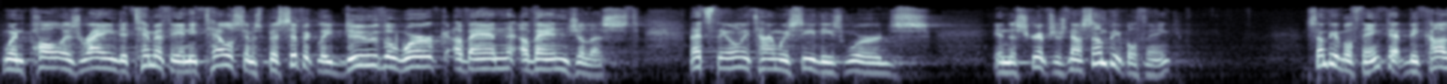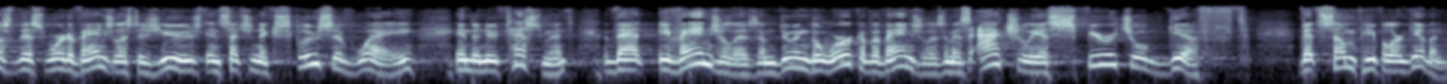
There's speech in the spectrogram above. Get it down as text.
when Paul is writing to Timothy and he tells him specifically, do the work of an evangelist. That's the only time we see these words in the scriptures. Now, some people think some people think that because this word evangelist is used in such an exclusive way in the New Testament, that evangelism, doing the work of evangelism, is actually a spiritual gift that some people are given.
